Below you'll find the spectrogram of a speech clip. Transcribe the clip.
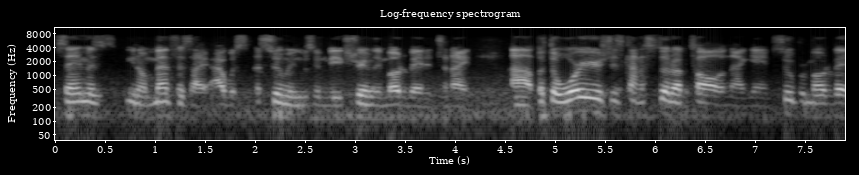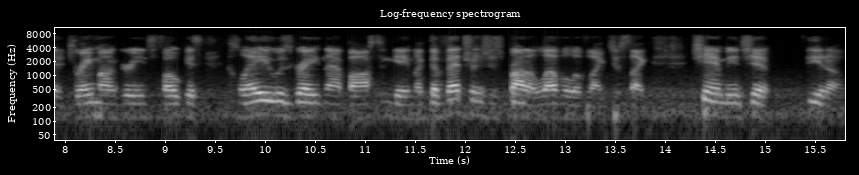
Same as, you know, Memphis, I, I was assuming was going to be extremely motivated tonight. Uh, but the Warriors just kind of stood up tall in that game, super motivated. Draymond Green's focus. Klay was great in that Boston game. Like the veterans just brought a level of like, just like championship, you know,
